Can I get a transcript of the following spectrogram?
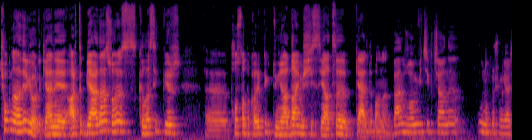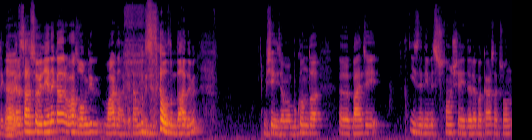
çok nadir gördük. Yani artık bir yerden sonra klasik bir e, post apokaliptik dünyadaymış hissiyatı geldi bana. Ben zombi çıkacağını unutmuşum gerçekten. Evet. Yani sen söyleyene kadar oha zombi vardı hakikaten bu dizide oldum daha demin. Bir şey diyeceğim ama bu konuda e, bence izlediğimiz son şeylere bakarsak, son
